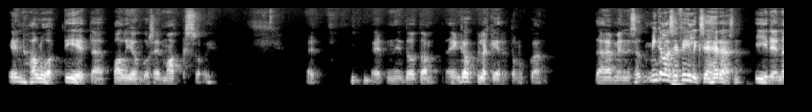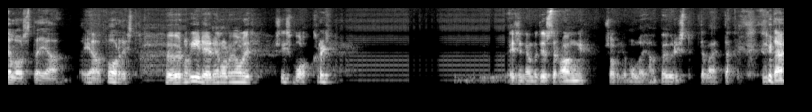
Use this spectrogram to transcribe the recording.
en halua tietää paljonko se maksoi. Et, et niin tota, enkä ole kyllä kertonutkaan tähän mennessä. Minkälaisia fiiliksiä heräsi ID4 ja, ja Forista? No ID4 oli siis Volkari. Ensin oli tietysti range, se oli jo mulle ihan pöyristyttävä, että mitä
